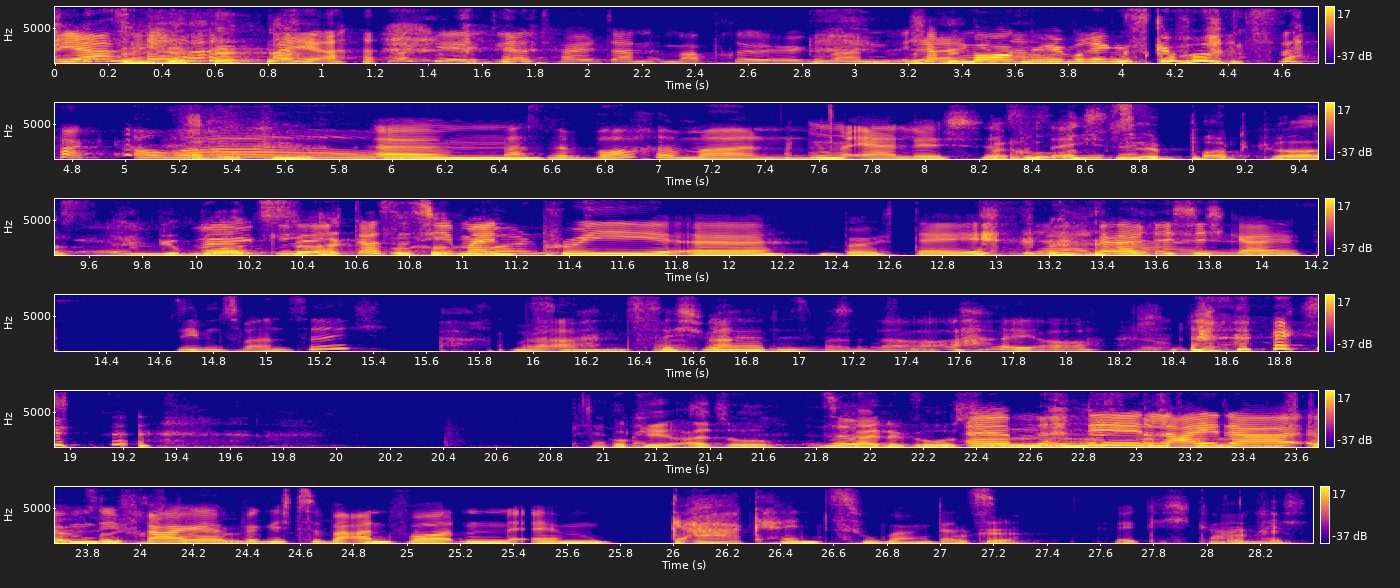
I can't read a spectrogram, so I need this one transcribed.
Ja. ah, ja. Okay, die hat halt dann im April irgendwann. Ich Ja, habe morgen genau. übrigens Geburtstag. Oh, wow. Ähm, Was eine Woche, Mann. Ehrlich, Bei das ist echt uns im Podcast, wirklich. Geburtstag. Das ist hier mein Pre-Birthday. Ja, Richtig geil. 27? Oder 28 werde ich. 28. Ja. Okay, also So, keine große. Ähm, äh, nee, leider, um die Sternzeichen, Frage wirklich zu beantworten, ähm, gar keinen Zugang dazu. Okay. Wirklich gar Okay. nicht.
